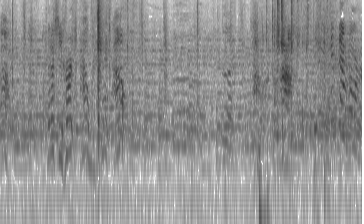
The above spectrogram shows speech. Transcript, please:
Ah, that actually hurt. Ow, my head. Ow! Ow, ah. Didn't hit that hard.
